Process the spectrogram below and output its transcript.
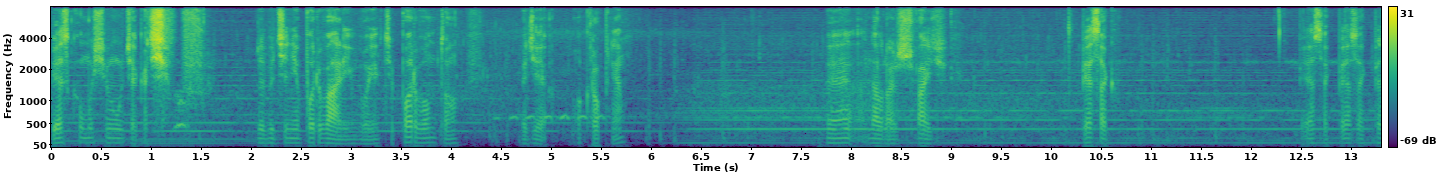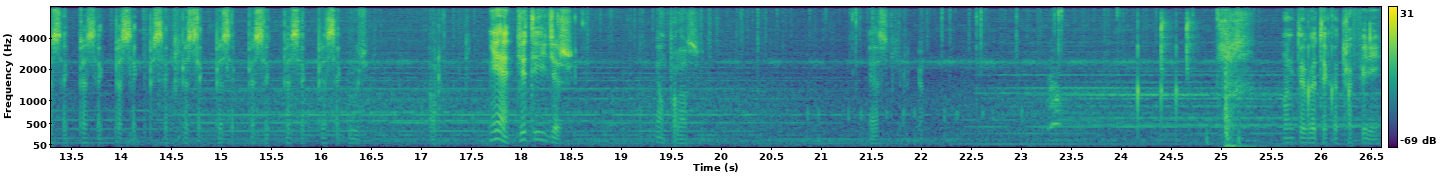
Piesku musimy uciekać. Żeby cię nie porwali, bo jak cię porwą, to będzie okropnie. E, dobra, już walić. Piesek. Piesek, piesek, piesek, piesek, piesek, piesek, piesek, piesek, piesek, piesek, piesek, ludzi. Dobra. Nie, gdzie ty idziesz? Ją po losu. Jest. No gdyby tylko trafili.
